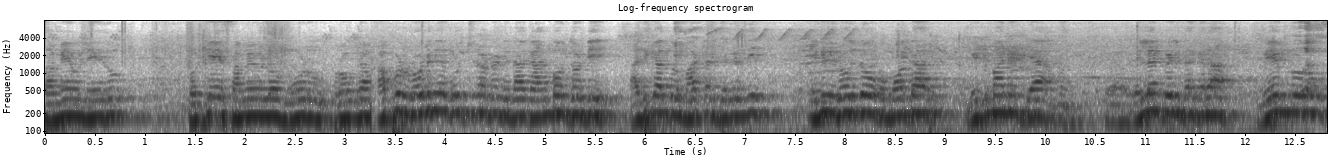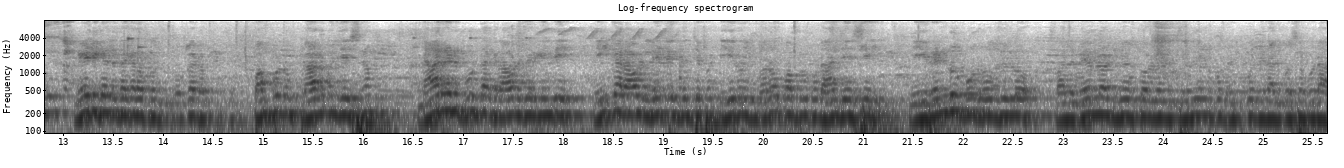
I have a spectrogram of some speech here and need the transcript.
సమయం లేదు. ఒకే సమయంలో మూడు ప్రోగ్రామ్ అప్పుడు రోడ్డు మీద కూర్చున్నటువంటి నాకు అనుభవంతో అధికారులతో మాట్లాడడం జరిగింది. ఎనిమిది రోజులు ఒక మోటార్ మిడ్మానే డ్యా ఎల్లంపల్లి దగ్గర వేమూరు మేడిగడ్డ దగ్గర ఒక ఒక పంపును ప్రారంభం చేసినాం. నారాయణపూర్ దాకా రావడం జరిగింది. ఇంకా రావడం లేట్ అయిందని చెప్పి ఈ రోజు మరో పంపులు కూడా ఆన్ చేసి ఈ రెండు మూడు రోజుల్లో వాళ్ళ వేమలాడు నియోజకవర్గంలో చెరువులను కూడా పెట్టుకునేదాని కోసం కూడా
